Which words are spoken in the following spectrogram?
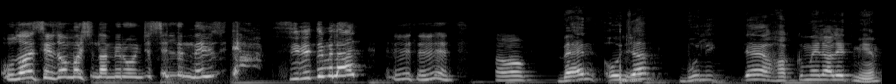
Ulan sezon başından beri oyuncu sildin. Ne yüzü? Silindi mi lan? Evet evet. Tamam. Ben hocam bu ligde hakkımı helal etmeyeyim.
